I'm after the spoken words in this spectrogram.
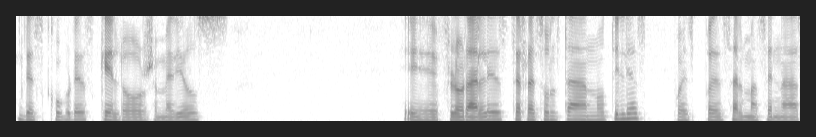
descubres que los remedios eh, florales te resultan útiles, pues puedes almacenar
